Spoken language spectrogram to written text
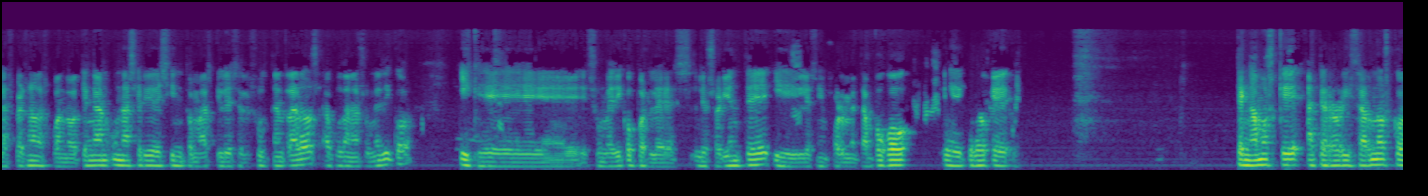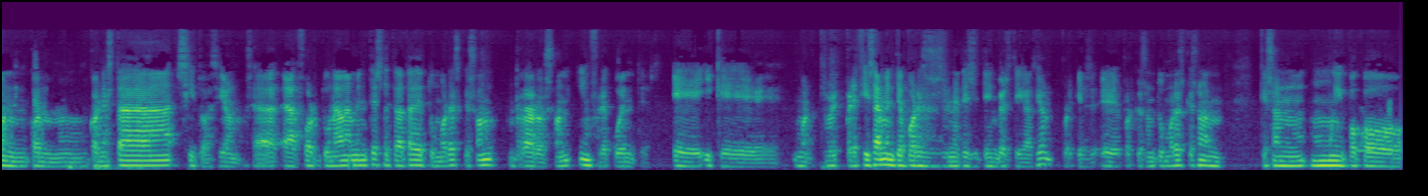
las personas cuando tengan una serie de síntomas que les resulten raros acudan a su médico y que su médico pues les, les oriente y les informe. Tampoco eh, creo que tengamos que aterrorizarnos con, con, esta situación. O sea, afortunadamente se trata de tumores que son raros, son infrecuentes eh, y que, bueno, precisamente por eso se necesita investigación, porque, eh, porque son tumores que son, que son muy poco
